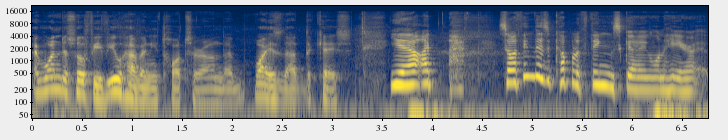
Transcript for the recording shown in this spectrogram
I wonder, Sophie, if you have any thoughts around that. Why is that the case? Yeah, I, so I think there's a couple of things going on here.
